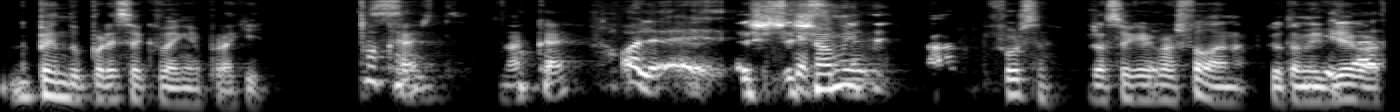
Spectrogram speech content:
Depende do preço a que venha para aqui. Ok. Certo. Ok. Olha, Xiaomi tem... ah, força, já sei o que é que vais falar, não? É? porque eu também vi agora.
